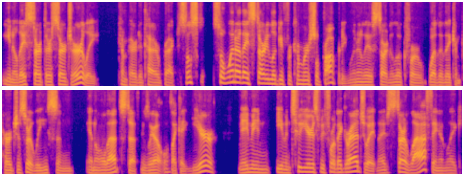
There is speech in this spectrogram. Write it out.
you know, they start their search early compared to chiropractors. So, so when are they starting looking for commercial property? When are they starting to look for whether they can purchase or lease and and all that stuff? He's like, oh, like a year, maybe even two years before they graduate. And I just start laughing. I'm like,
